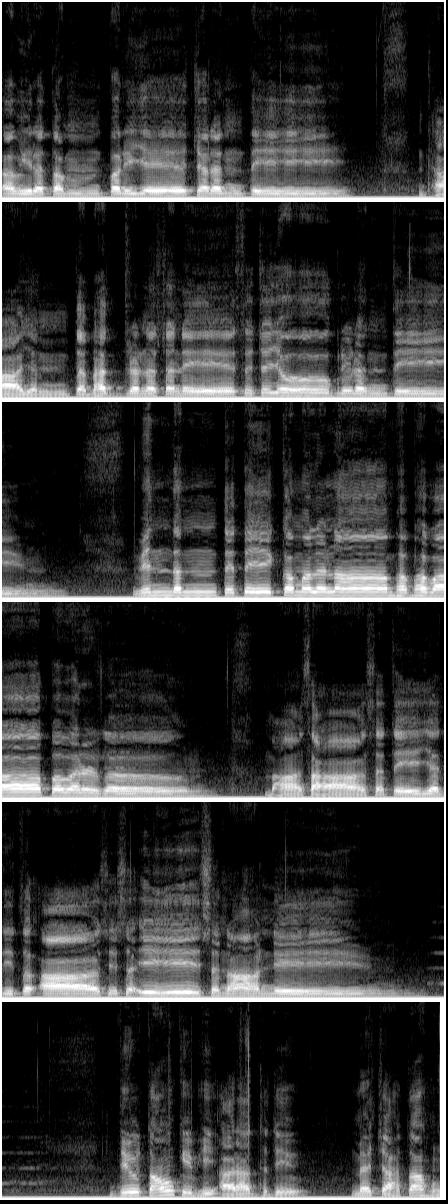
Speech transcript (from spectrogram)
अविरतं परिये चरन्ति। ध्यायन्त भद्रनशने शुचयो गृह्णन्ति। विन्दन्ति ते कमलनाभवापवर्ग मासासते यदित आशिष ईश नान्ये देवताओं के भी आराध्य देव, मैं चाहता हूँ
